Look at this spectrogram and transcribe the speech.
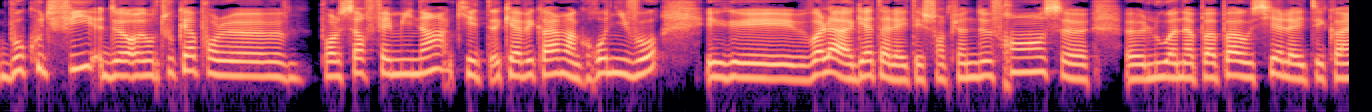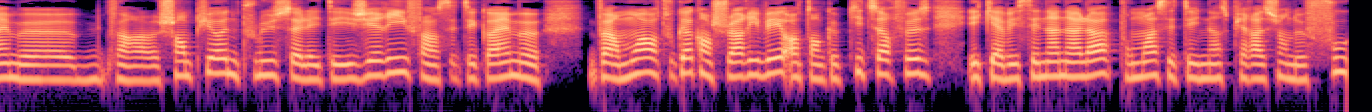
beaucoup de filles, de, en tout cas pour le pour le surf féminin, qui est, qui avait quand même un gros niveau. Et, voilà, Agathe, elle a été championne de France. Euh, euh Louana Papa aussi, elle a été quand même, euh, enfin, championne. Plus, elle a été égérie. Enfin, c'était quand même, euh, enfin, moi, en tout cas, quand je suis arrivée en tant que petite surfeuse et qu'il y avait ces nanas là, pour moi, c'était une inspiration de fou.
